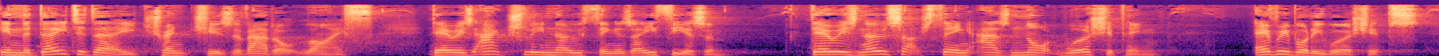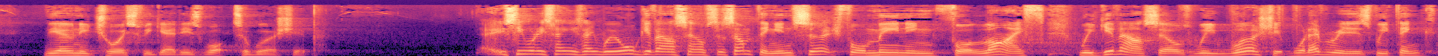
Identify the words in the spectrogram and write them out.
in the day to day trenches of adult life, there is actually no thing as atheism. There is no such thing as not worshipping. Everybody worships. The only choice we get is what to worship. You see what he's saying? He's saying we all give ourselves to something. In search for meaning for life, we give ourselves, we worship whatever it is we think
